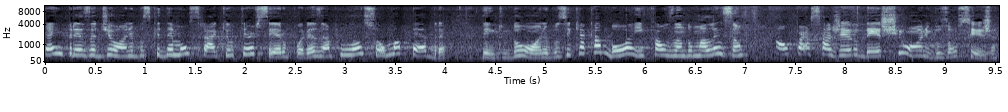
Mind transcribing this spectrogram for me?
é a empresa de ônibus que demonstrar que o terceiro, por exemplo, lançou uma pedra dentro do ônibus e que acabou aí causando uma lesão ao passageiro deste ônibus, ou seja,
